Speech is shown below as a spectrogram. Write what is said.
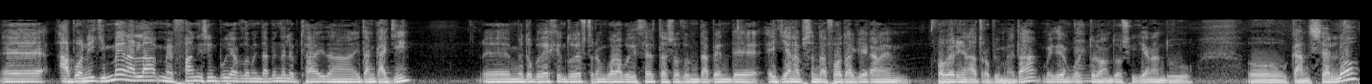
ε, από νίκη μεν, αλλά με φάνηση που για 75 λεπτά ήταν, ήταν κακή. Ε, με το που δέχτηκε το δεύτερο γκολ από τη Θέλτα στο 75, εκεί άναψαν τα φώτα και έκαναν φοβερή ανατροπή μετά. Με δύο γκολ του Λαντόσκι και έναν του ο Κανσέλο.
